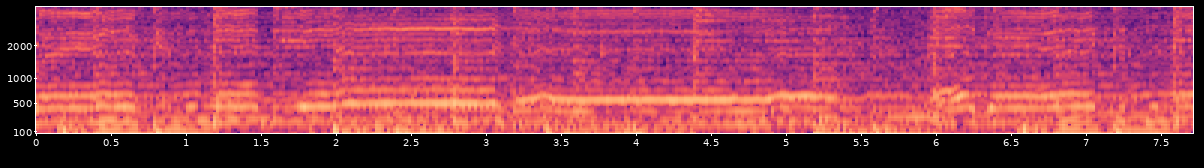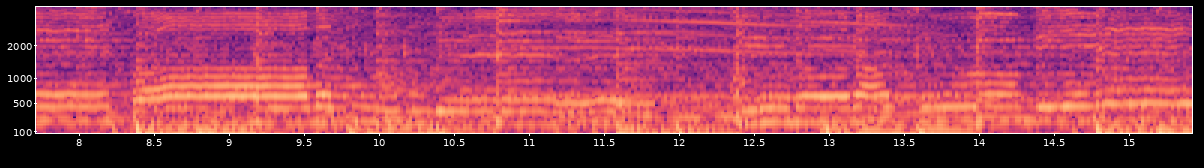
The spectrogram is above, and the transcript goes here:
گئے کتنے دیے ہیں؟ رہ گئے کتنے خواب دورے خون اور آنسوں کے یہ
